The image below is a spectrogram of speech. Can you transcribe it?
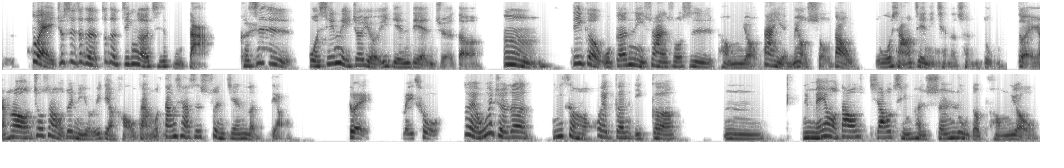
子。对，就是这个这个金额其实不大，可是我心里就有一点点觉得，嗯，第一个我跟你虽然说是朋友，但也没有熟到我想要借你钱的程度。对，然后就算我对你有一点好感，我当下是瞬间冷掉。对，没错。对，我会觉得你怎么会跟一个嗯，你没有到交情很深入的朋友？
